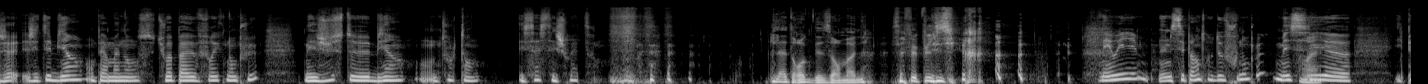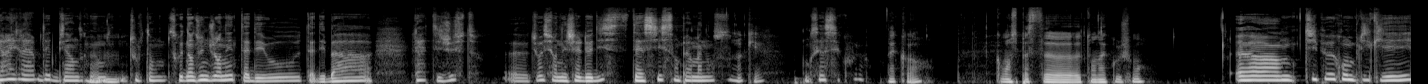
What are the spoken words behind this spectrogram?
j'a- j'étais bien en permanence. Tu vois, pas euphorique non plus, mais juste bien en- tout le temps. Et ça, c'est chouette. La drogue des hormones, ça fait plaisir. Mais oui, c'est pas un truc de fou non plus, mais c'est Ouais. hyper agréable d'être bien comme Mhm. tout le temps. Parce que dans une journée, t'as des hauts, t'as des bas. Là, t'es juste, euh, tu vois, sur une échelle de 10, t'es à 6 en permanence. ok, Donc ça, c'est cool. d'accord. Comment se passe euh, ton accouchement? Euh, un petit peu compliqué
